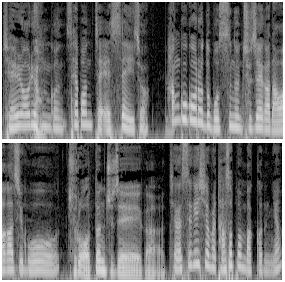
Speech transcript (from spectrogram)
제일 어려운 건 세 번째 에세이죠. 한국어로도 못 쓰는 주제가 나와가지고 주로 어떤 주제가 제가 쓰기 시험을 다섯 번 봤거든요.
